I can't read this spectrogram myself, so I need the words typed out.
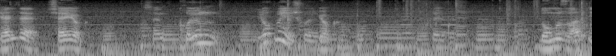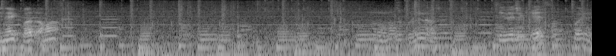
Gel de şey yok. Sen koyun yok mu hiç koyun? Yok. Yapıyorsun? Domuz var, inek var ama Bunlar olmaz koyun lazım. Yiyecek et koyun et.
